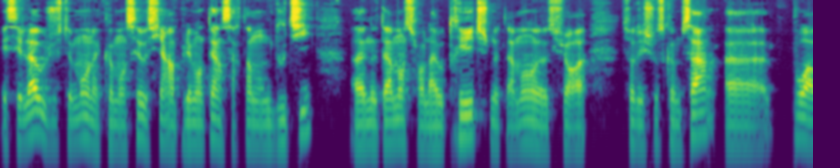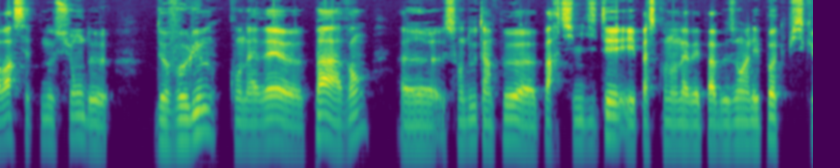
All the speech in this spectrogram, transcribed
Et c'est là où justement on a commencé aussi à implémenter un certain nombre d'outils, euh, notamment sur l'outreach, notamment euh, sur sur des choses comme ça, euh, pour avoir cette notion de de volume qu'on n'avait pas avant, sans doute un peu par timidité et parce qu'on n'en avait pas besoin à l'époque, puisque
